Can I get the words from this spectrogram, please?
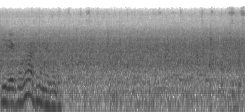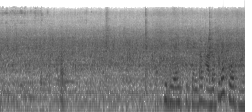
জিরে গুঁড়ো আর ধনে গুঁড়ো। আমি চিকেনটা ভালো করে কষবো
